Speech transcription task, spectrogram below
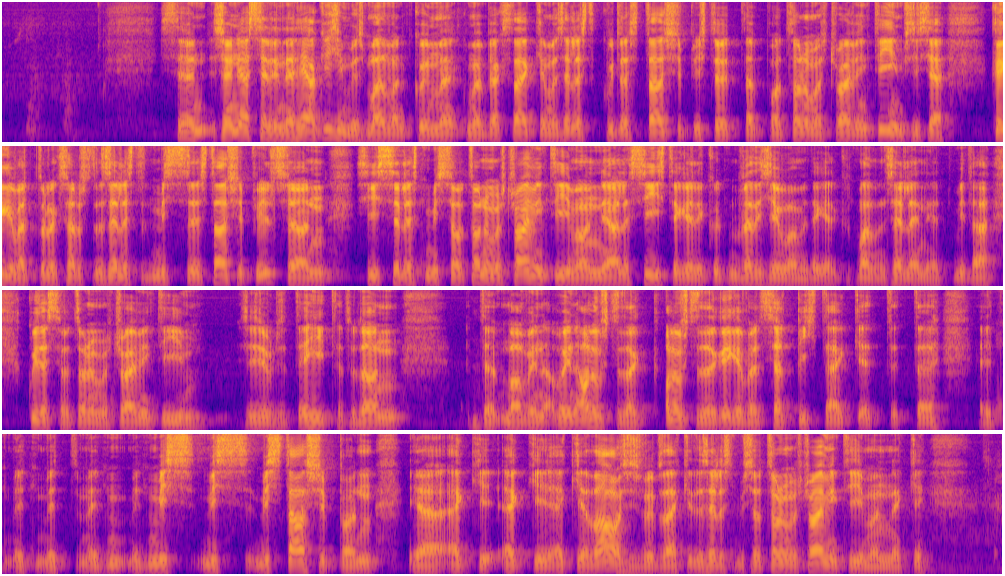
See on, see on jah, selline hea küsimus, ma arvan, et kui me, kui me peaks rääkima sellest, kuidas Starshipis töötab autonomous driving tiim, siis kõigepealt tuleks alustada sellest, et mis Starship üldse on, siis sellest, mis autonomous driving tiim on ja alles siis tegelikult me päris jõuame tegelikult, ma arvan selleni, et mida, kuidas see autonomous driving tiim sisuliselt ehitatud on. Et ma võin, võin alustada, alustada kõigepealt sealt pihta äkki, et, et, et, et, et, et, et mis, mis, mis Starship on ja äkki, äkki, äkki Rao siis võib rääkida sellest, mis autonomous driving tiim on äkki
